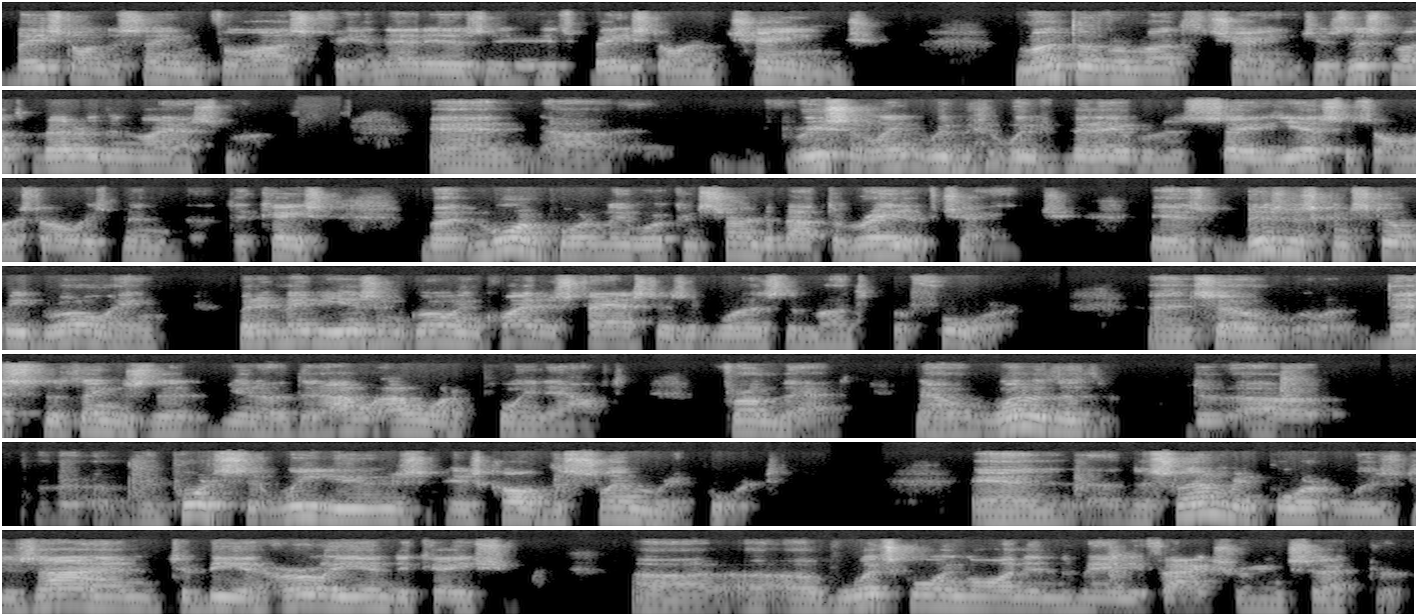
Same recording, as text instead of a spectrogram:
based on the same philosophy, and that is it's based on change, month over month change. Is this month better than last month? And uh, recently we've, we've been able to say, yes, it's almost always been the case. But more importantly, we're concerned about the rate of change. Is business can still be growing, but it maybe isn't growing quite as fast as it was the month before. And so that's the things that, you know, that I, I want to point out from that. Now, one of the uh, reports that we use is called the SLIM report. And uh, the SLIM report was designed to be an early indication uh, of what's going on in the manufacturing sector.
